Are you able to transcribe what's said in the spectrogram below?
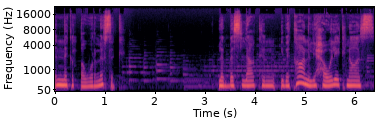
أنك تطور نفسك. بس لكن إذا كان اللي حواليك ناس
